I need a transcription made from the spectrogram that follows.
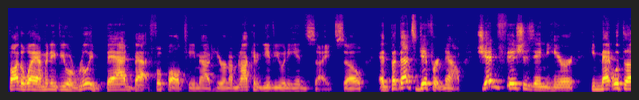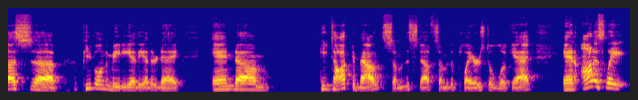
by the way, I'm going to give you a really bad bat football team out here, and I'm not going to give you any insight. So, and but that's different now. Jedd Fisch is in here. He met with us, uh, people in the media, the other day, and um, he talked about some of the stuff, some of the players to look at. And honestly,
